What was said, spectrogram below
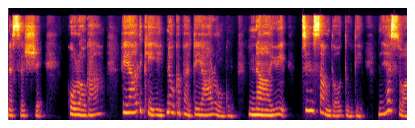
28ကိုတော်ကဖယားသခင်၏နှုတ်ကပတ်တရားတော်ကိုနာ၍ကျင့်ဆောင်တော်သူသည်မြတ်စွာ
